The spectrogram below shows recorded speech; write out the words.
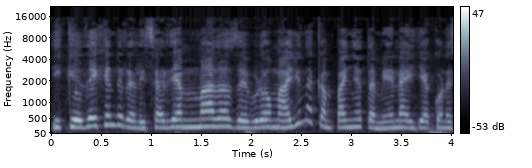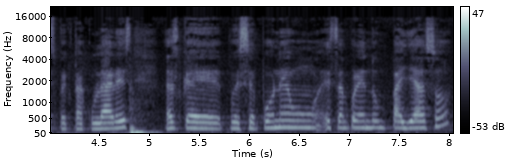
y que dejen de realizar llamadas de broma. Hay una campaña también ahí ya con espectaculares, las que pues se pone un, están poniendo un payaso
